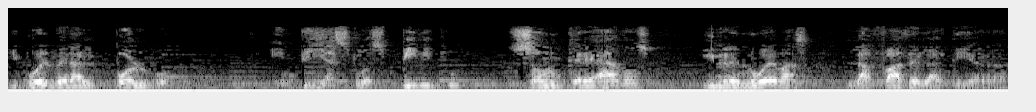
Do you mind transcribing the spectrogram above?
y vuelven al polvo. Envías tu espíritu, son creados y renuevas la faz de la tierra.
